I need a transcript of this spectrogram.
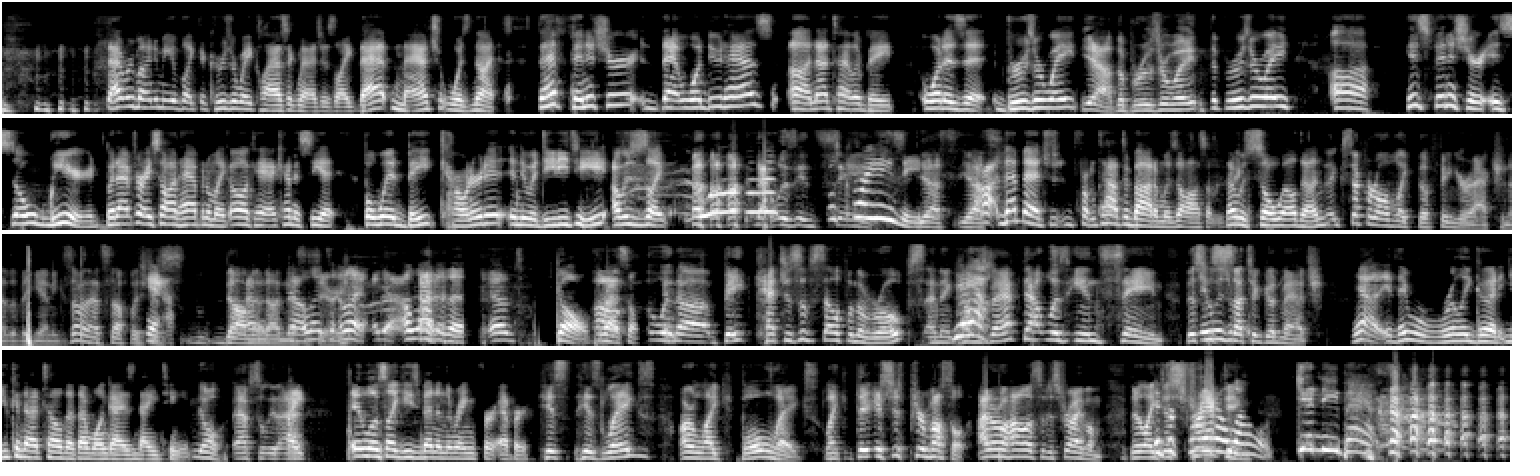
that reminded me of like the cruiserweight classic matches. Like that match was nuts. That finisher that one dude has, uh, not Tyler Bate. What is it? Bruiserweight? yeah, the bruiserweight. The bruiserweight? Uh, his finisher is so weird. But after I saw it happen, I'm like, oh, okay, I kind of see it. But when Bate countered it into a DDT, I was just like, what? that was That was insane. crazy. Yes, yes. Uh, that match from top to bottom was awesome. That was so well done. Except for all like the finger action at the beginning. Some of that stuff was Yeah. just dumb and Uh, no, let's- unnecessary. let- yeah, a lot of the uh, go Uh, wrestle. when uh, Bate catches himself on the ropes and then Yeah. comes back, that was insane. This was, was- such a good match. Yeah, they were really good. You cannot tell that that one guy is 19. No, absolutely not. Like, it looks like he's been in the ring forever. his his legs are like bull legs. Like it's just pure muscle. I don't know how else to describe them. They're like And distracting. get knee pads.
